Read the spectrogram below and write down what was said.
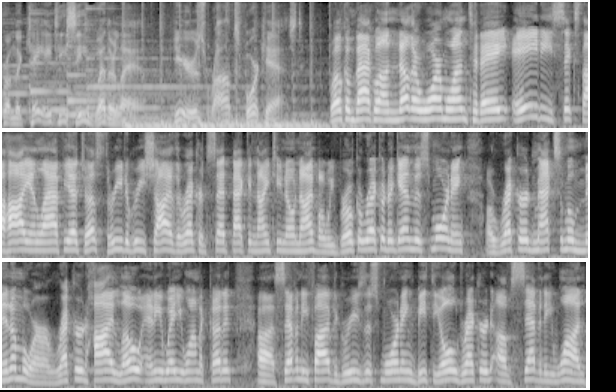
From the KATC Weatherland, here's Rob's forecast. Welcome back. Well, another warm one today. 86 the high in Lafayette, just three degrees shy of the record set back in 1909. But we broke a record again this morning, a record maximum minimum or a record high low, any way you want to cut it. Uh, 75 degrees this morning, beat the old record of 71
